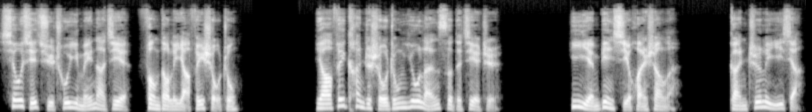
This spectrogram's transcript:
萧邪取出一枚纳戒，放到了亚飞手中。亚飞看着手中幽蓝色的戒指，一眼便喜欢上了。感知了一下，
